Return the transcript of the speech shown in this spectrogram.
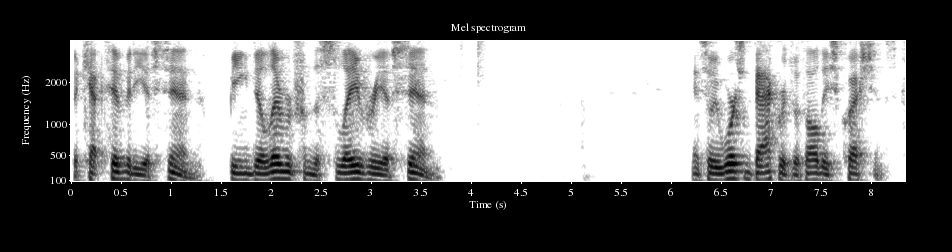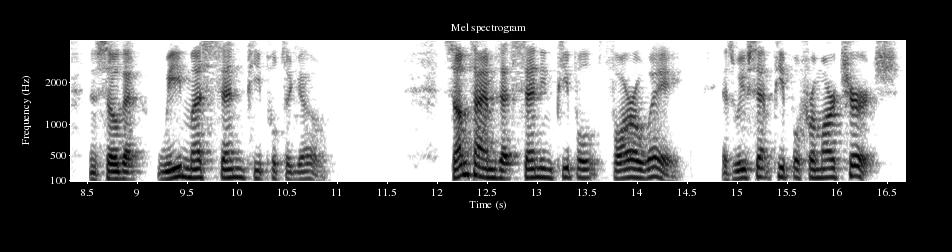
the captivity of sin, being delivered from the slavery of sin. And so he works backwards with all these questions. And so that we must send people to go. Sometimes that's sending people far away, as we've sent people from our church.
